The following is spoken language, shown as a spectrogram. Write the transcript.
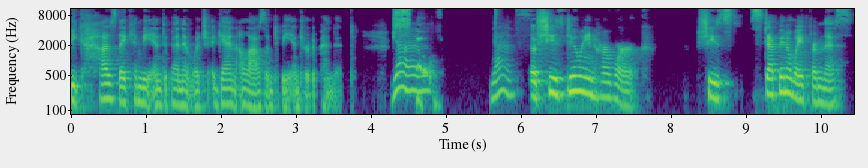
because they can be independent, which again allows them to be interdependent. Yes. So Yes. So she's doing her work. She's stepping away from this.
